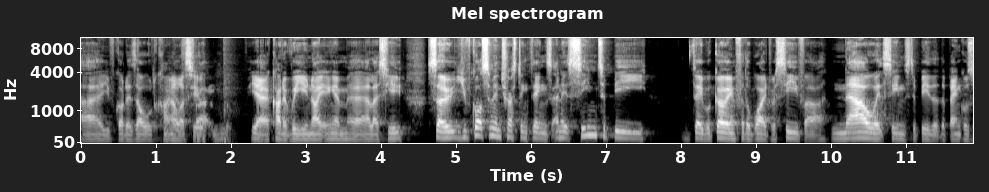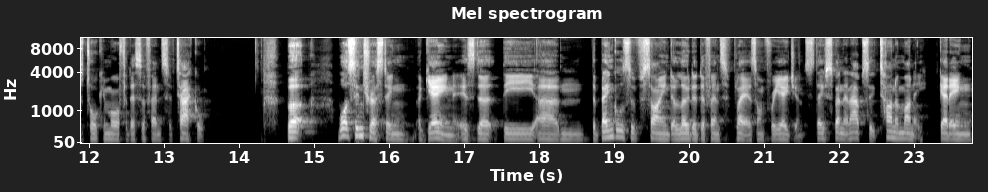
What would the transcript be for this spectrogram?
Uh, you've got his old kind LSU. of, um, yeah, kind of reuniting him at LSU. So you've got some interesting things, and it seemed to be they were going for the wide receiver. Now it seems to be that the Bengals are talking more for this offensive tackle. But what's interesting again is that the um, the Bengals have signed a load of defensive players on free agents. They've spent an absolute ton of money getting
